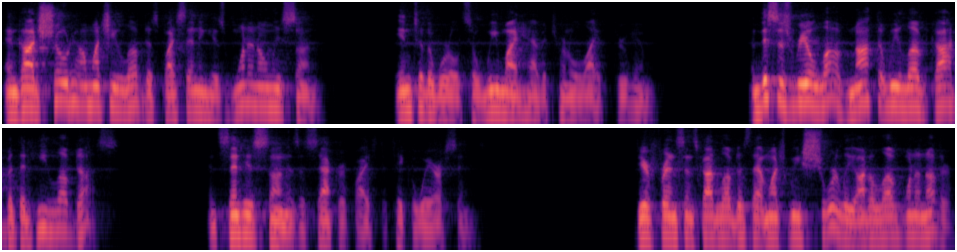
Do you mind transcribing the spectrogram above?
And God showed how much He loved us by sending His one and only Son into the world so we might have eternal life through Him. And this is real love, not that we loved God, but that He loved us and sent his son as a sacrifice to take away our sins. Dear friends, since God loved us that much, we surely ought to love one another.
